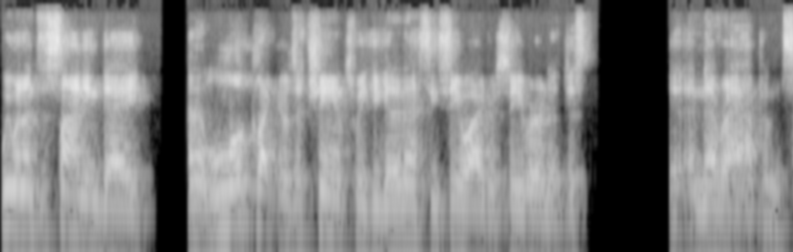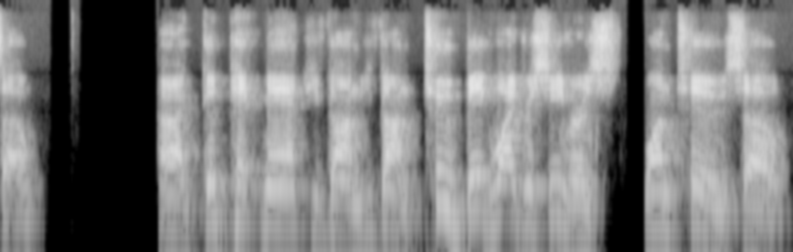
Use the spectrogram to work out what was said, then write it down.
We went into signing day and it looked like there was a chance we could get an SEC wide receiver, and it just it never happened. So, all right, good pick, Matt. You've gone, you've gone two big wide receivers, one, two. So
